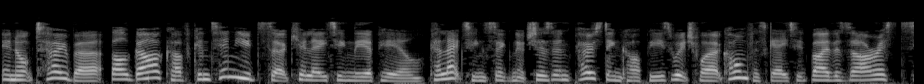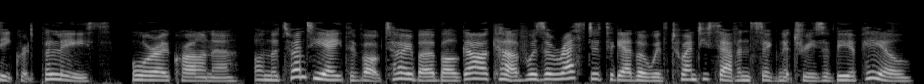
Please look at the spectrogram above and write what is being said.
In October, Bulgakov continued circulating the appeal, collecting signatures and posting copies which were confiscated by the Tsarist secret police or Okhrana. On 28 October Bulgakov was arrested together with 27 signatories of the appeal.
